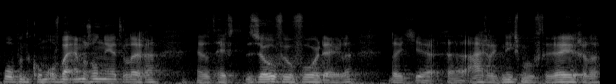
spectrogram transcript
bol.com of bij Amazon neer te leggen. Ja, dat heeft zoveel voordelen dat je uh, eigenlijk niks meer hoeft te regelen.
